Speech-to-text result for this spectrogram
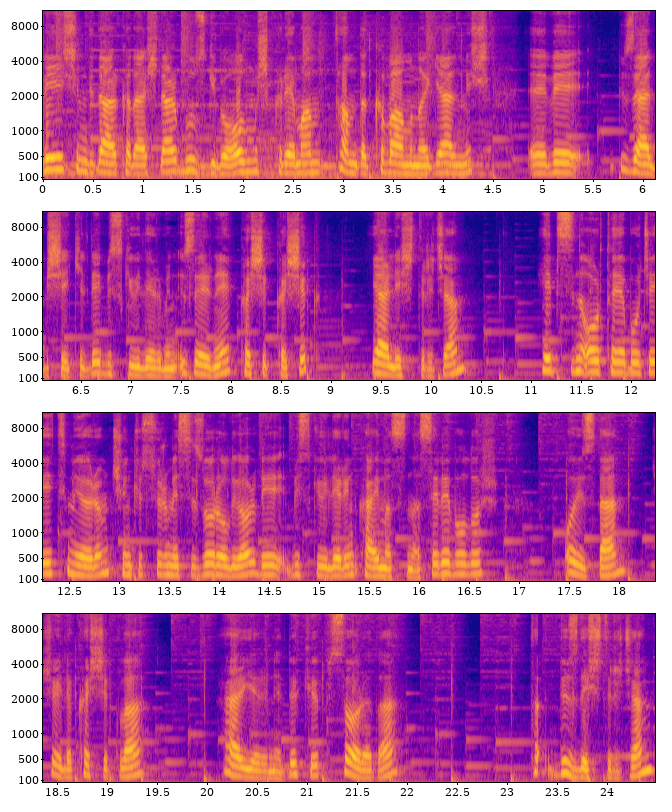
Ve şimdi de arkadaşlar buz gibi olmuş kremam tam da kıvamına gelmiş e, ve güzel bir şekilde bisküvilerimin üzerine kaşık kaşık yerleştireceğim. Hepsini ortaya boca etmiyorum çünkü sürmesi zor oluyor ve bisküvilerin kaymasına sebep olur. O yüzden şöyle kaşıkla her yerine döküp sonra da düzleştireceğim.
